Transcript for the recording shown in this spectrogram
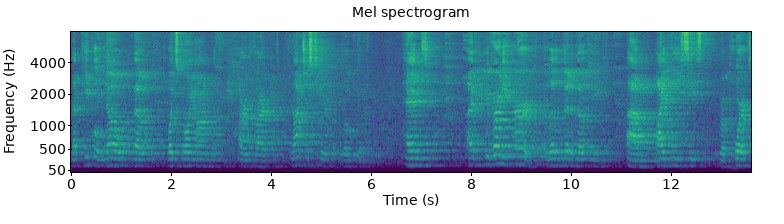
that people know about what's going on with our environment, not just here, but globally. And I've, you've already heard a little bit about the um, report,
